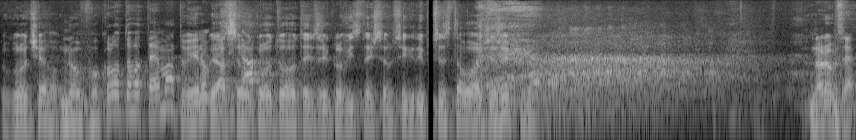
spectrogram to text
Okolo čeho? No okolo toho tématu, jenom Já jsem říkáte- okolo toho teď řekl víc, než jsem si kdy představoval, že řeknu. No dobře.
